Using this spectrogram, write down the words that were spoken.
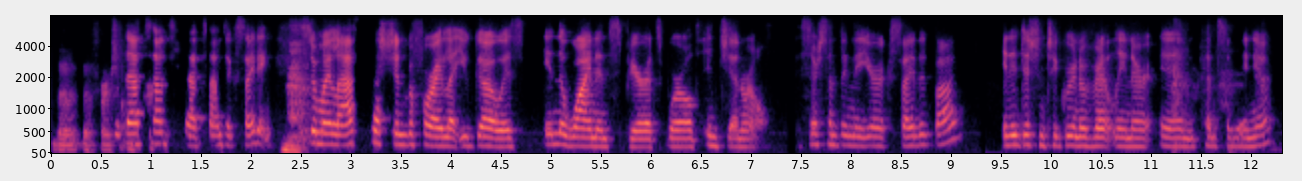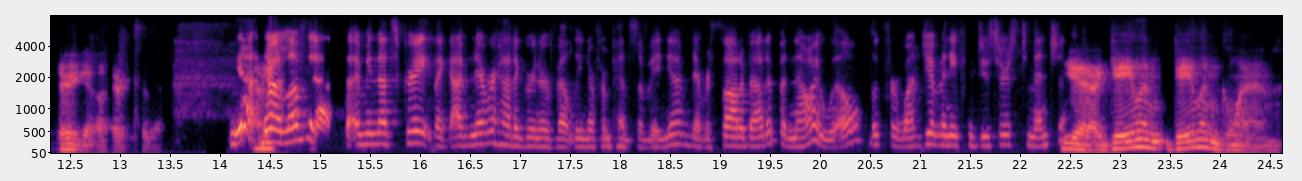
the, the first one that sounds that sounds exciting. So my last question before I let you go is in the wine and spirits world in general, is there something that you're excited by? In addition to Gruner Veltliner in Pennsylvania? there you go Eric said that Yeah, I no, I love that. I mean, that's great. Like I've never had a Gruner Veltliner from Pennsylvania. I've never thought about it, but now I will look for one. Do you have any producers to mention? yeah galen Galen Glen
